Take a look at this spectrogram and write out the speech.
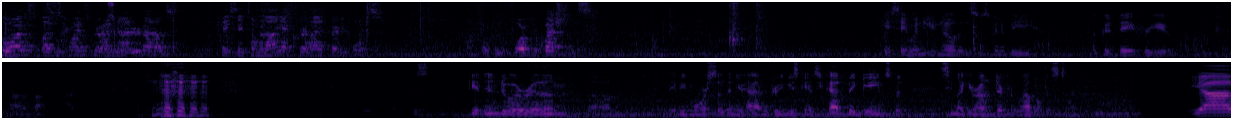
floor, it's 11 points, career high nine rebounds. Keisei Tominaga, career high 30 points. Open the floor for questions. Keisei, when did you know that this was going to be a good day for you? Did you feel yourself just getting into a rhythm, um, maybe more so than you have in previous games. You've had big games, but it seemed like you're on a different level this time. yeah,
